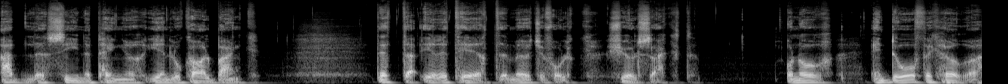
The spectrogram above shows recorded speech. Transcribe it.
alle sine penger i en lokal bank. Dette irriterte mye folk, sjølsagt. Og når en da fikk høre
